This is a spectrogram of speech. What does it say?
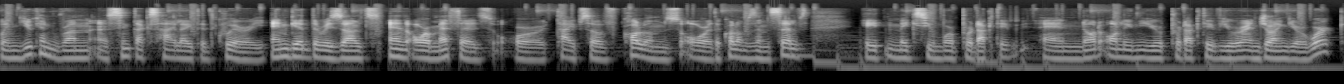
when you can run a syntax highlighted query and get the results and or methods or types of columns or the columns themselves it makes you more productive. And not only you're productive you're enjoying your work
